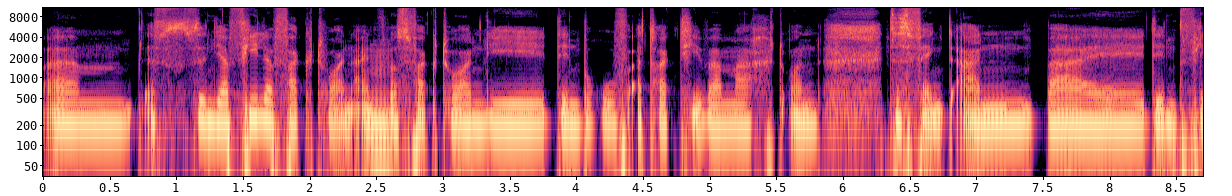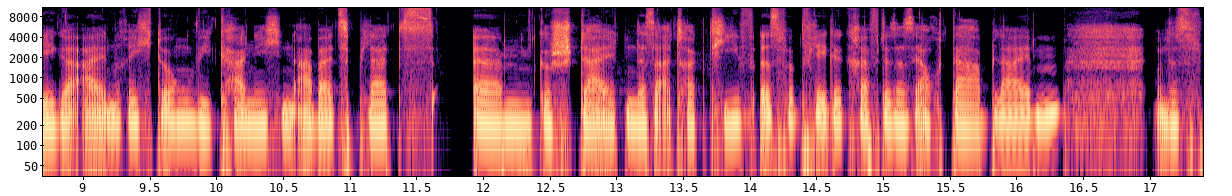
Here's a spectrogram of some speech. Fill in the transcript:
ähm, es sind ja viele Faktoren, mhm. Einflussfaktoren, die den Beruf attraktiver macht. Und das fängt an bei den Pflegeeinrichtungen. Wie kann ich einen Arbeitsplatz ähm, gestalten, dass er attraktiv ist für Pflegekräfte, dass sie auch da bleiben. Und das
